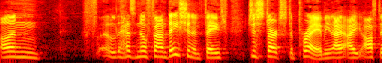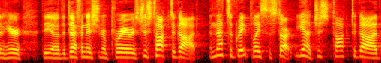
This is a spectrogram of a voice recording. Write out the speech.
un, has no foundation in faith just starts to pray. I mean, I, I often hear the, you know, the definition of prayer is just talk to God. And that's a great place to start. Yeah, just talk to God.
